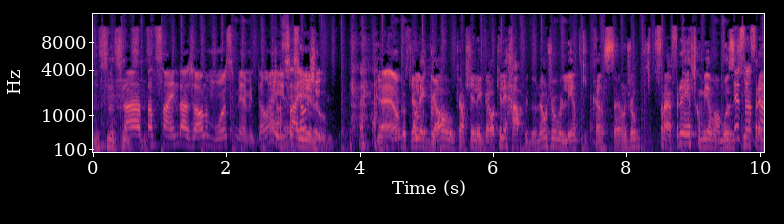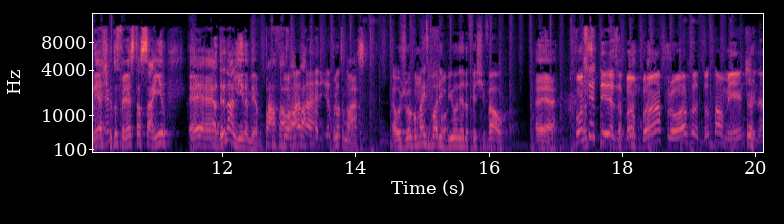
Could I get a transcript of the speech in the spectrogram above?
você tá, tá saindo da jaula um monstro mesmo. Então é tá isso, saindo. esse é o jogo. É, é um o que é legal, o que eu achei legal é que ele é rápido, não é um jogo lento que cansa, é um jogo tipo, frenético mesmo, a musiquinha Exatamente. frenética, tudo frenético, tá saindo, é adrenalina mesmo. Pá, pá, pá, pá. Muito massa. É o jogo mais bodybuilder do festival? É. Com certeza, Bambam aprova totalmente, né?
